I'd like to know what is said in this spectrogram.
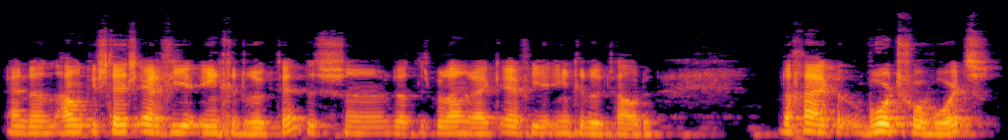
En dan hou ik er steeds R4 ingedrukt. Hè? Dus eh, dat is belangrijk, R4 ingedrukt houden. Dan ga ik woord voor woord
